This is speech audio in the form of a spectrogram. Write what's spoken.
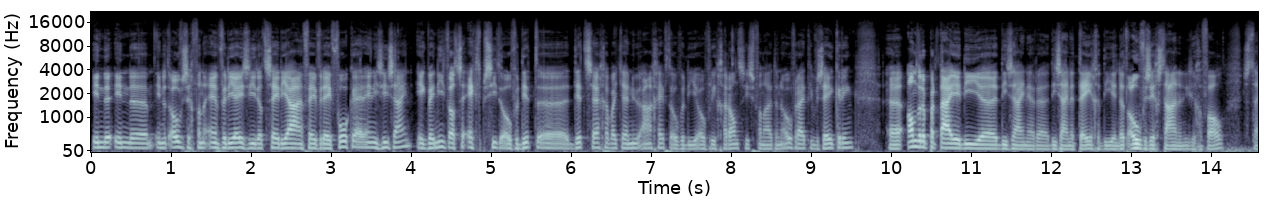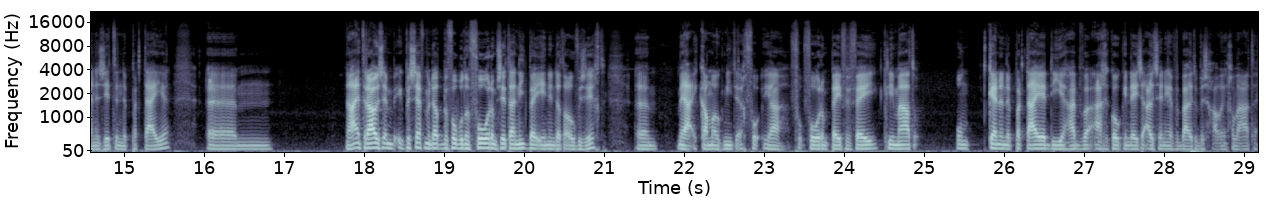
In, de, in, de, in het overzicht van de NVDA zie je dat CDA en VVD voor kernenergie zijn. Ik weet niet wat ze expliciet over dit, eh, dit zeggen, wat jij nu aangeeft, over die, over die garanties vanuit een overheid, die verzekering. Eh, andere partijen die, eh, die, zijn er, die zijn er tegen, die in dat overzicht staan in ieder geval. Dus zijn de zittende partijen. Ehm, nou, en trouwens, en ik besef me dat bijvoorbeeld een Forum zit daar niet bij in, in dat overzicht. Ehm, maar ja, ik kan me ook niet echt voor, ja, Forum, PVV, klimaat ontkennende partijen, die hebben we eigenlijk ook in deze uitzending even buiten beschouwing gelaten.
